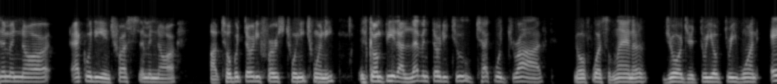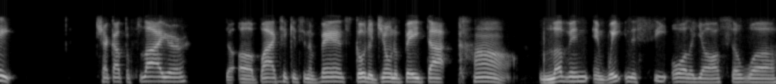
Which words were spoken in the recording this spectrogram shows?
Seminar, Equity and Trust Seminar, October 31st, 2020. It's going to be at 1132 Techwood Drive, Northwest Atlanta, Georgia, 30318. Check out the flyer, the uh, buy tickets in advance. Go to jonahbey.com. Loving and waiting to see all of y'all. So, uh,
